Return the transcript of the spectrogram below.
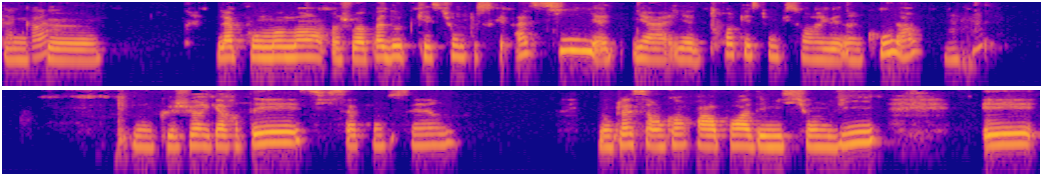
Donc, Là, pour le moment, je vois pas d'autres questions parce que ah si, il y a, trois questions qui sont arrivées d'un coup là. Mhm. Donc, je vais regarder si ça concerne. Donc là, c'est encore par rapport à des missions de vie. Et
